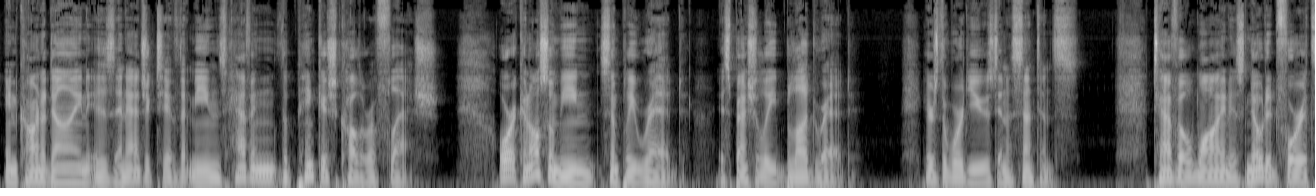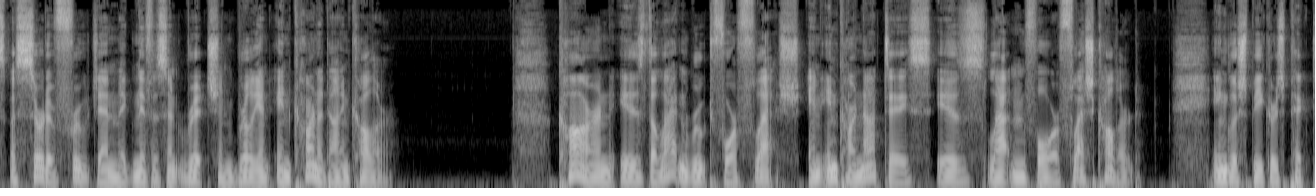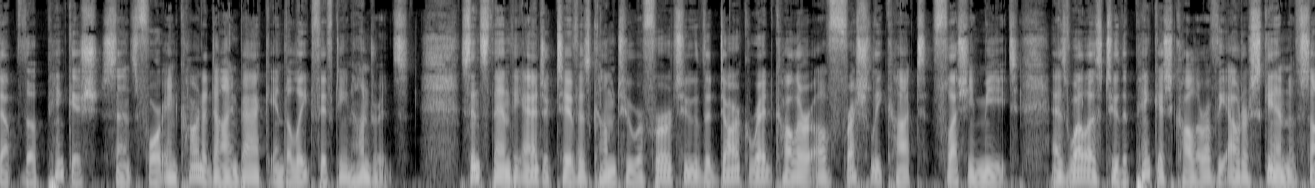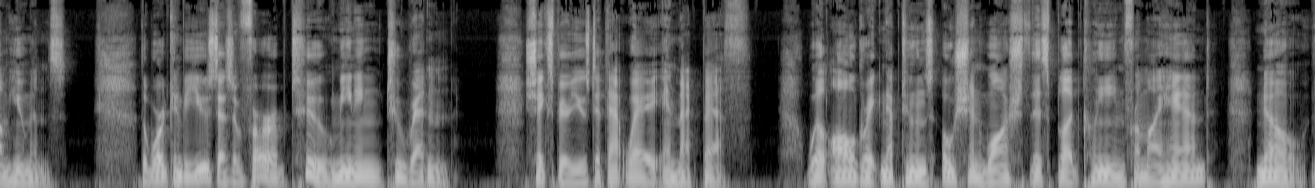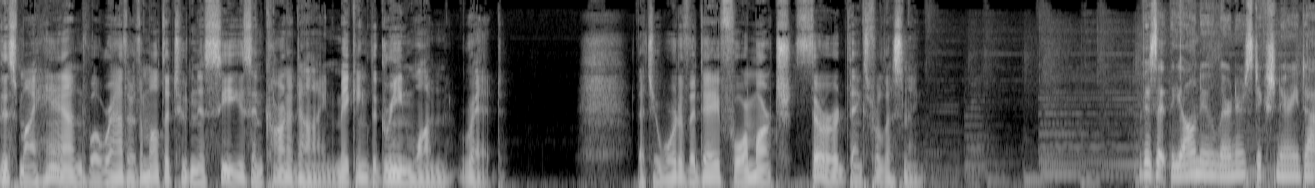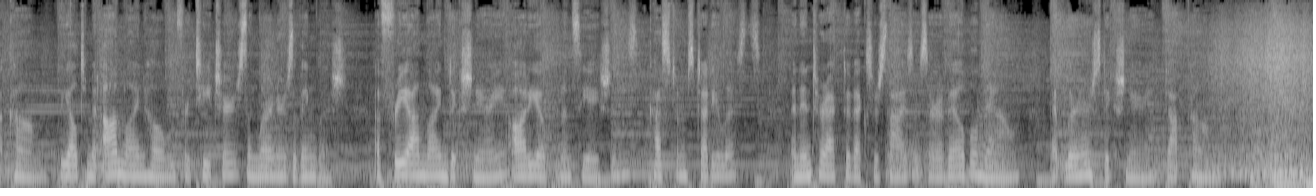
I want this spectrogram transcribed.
Incarnadine is an adjective that means having the pinkish color of flesh. Or it can also mean simply red, especially blood red. Here's the word used in a sentence. Tavel wine is noted for its assertive fruit and magnificent, rich, and brilliant incarnadine color. Carn is the Latin root for flesh, and incarnates is Latin for flesh colored. English speakers picked up the pinkish sense for incarnadine back in the late 1500s. Since then, the adjective has come to refer to the dark red color of freshly cut, fleshy meat, as well as to the pinkish color of the outer skin of some humans. The word can be used as a verb, too, meaning to redden. Shakespeare used it that way in Macbeth. Will all great Neptune's ocean wash this blood clean from my hand? No, this my hand will rather the multitudinous seas incarnadine, making the green one red. That's your word of the day for March 3rd. Thanks for listening. Visit the all new learnersdictionary.com, the ultimate online home for teachers and learners of English. A free online dictionary, audio pronunciations, custom study lists, and interactive exercises are available now at learnersdictionary.com.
